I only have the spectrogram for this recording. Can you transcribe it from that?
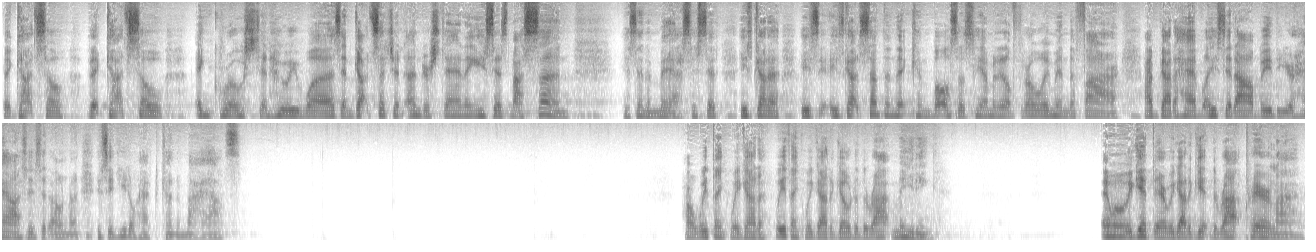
that got so that got so engrossed in who he was and got such an understanding. He says, "My son, is in a mess. He said he's got, a, he's, he's got something that convulses him and it'll throw him in the fire. I've got to have, he said, I'll be to your house. He said, oh no. He said, you don't have to come to my house. Or we think we gotta, we think we gotta go to the right meeting. And when we get there, we got to get in the right prayer line.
